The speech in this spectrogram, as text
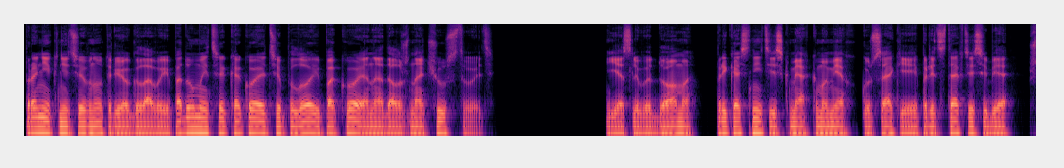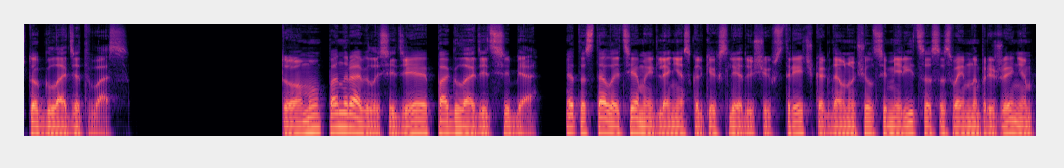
проникните внутрь ее головы и подумайте, какое тепло и покой она должна чувствовать. Если вы дома, прикоснитесь к мягкому меху кусаки и представьте себе, что гладят вас. Тому понравилась идея погладить себя. Это стало темой для нескольких следующих встреч, когда он учился мириться со своим напряжением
